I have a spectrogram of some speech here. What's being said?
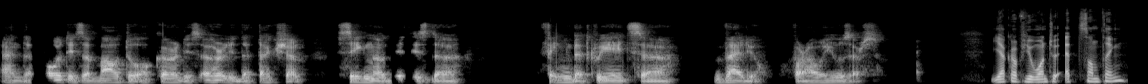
and the fault is about to occur, this early detection signal, this is the thing that creates uh, value for our users. Jakov, you want to add something?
